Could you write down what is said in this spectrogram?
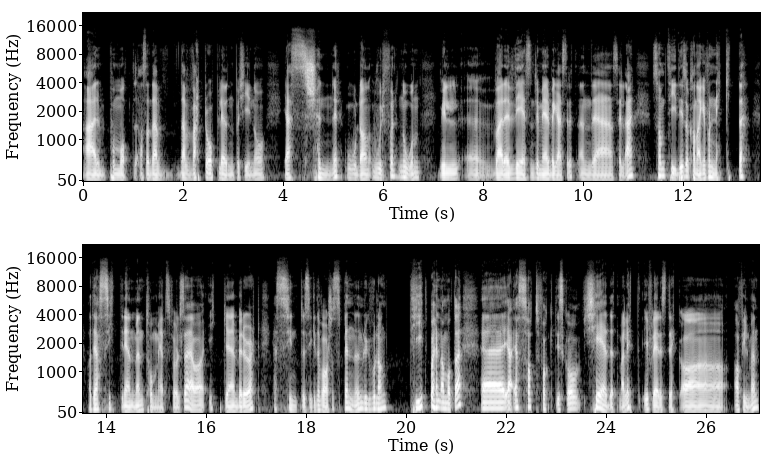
er på en måte Altså, det er, det er verdt å oppleve den på kino. Jeg skjønner hvordan, hvorfor noen vil uh, være vesentlig mer begeistret enn det jeg selv er. Samtidig så kan jeg ikke fornekte at jeg sitter igjen med en tomhetsfølelse. Jeg var ikke berørt. Jeg syntes ikke det var så spennende. Den bruker for lang tid på en eller annen måte. Eh, jeg, jeg satt faktisk og kjedet meg litt i flere strekk av, av filmen.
